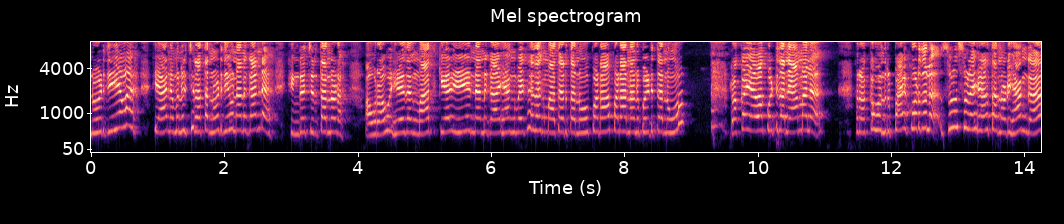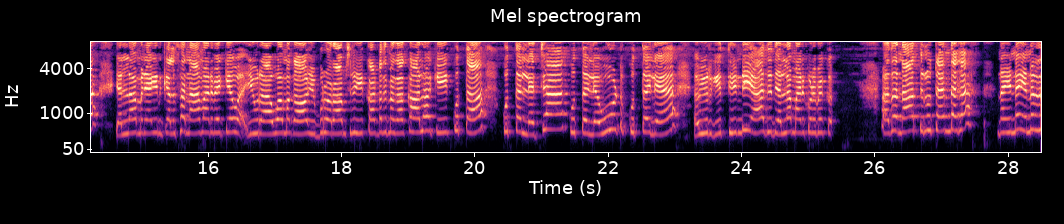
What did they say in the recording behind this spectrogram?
ನೋಡ್ದೀಯವ ಯಾ ನಮ್ಮನೆ ಚಿರತ ನೋಡ್ದೀವ ನನ್ನ ಗಂಡ. ಹಿಂಗ ಚಿರ್ತಾನ ನೋಡ. ಅವ್ರು ಹೇಳ್ದಂಗ ಮಾತು ಕೇಳಿ ನನಗ ಹೆಂಗ್ ಬೇಕಾದಂಗ ಮಾತಾಡ್ತಾನು, ಪಡ ಪಡ ನಾನು ಬಡಿತಾನು. ರೊಕ್ಕ ಯಾವಾಗ ಕೊಟ್ಟಿದ್ದಾನೆ ಆಮೇಲೆ? ರೊಕ್ಕ ಒಂದು ರೂಪಾಯಿ ಕೊಡ್ದಲ್ಲ. ಸುಳ್ಳು ಸುಳ್ಳು ಹೇಳ್ತಾನೆ ನೋಡಿ, ಹೆಂಗ? ಎಲ್ಲ ಮನೆಯಾಗಿನ ಕೆಲಸ ನಾ ಮಾಡ್ಬೇಕೇವ ಇವ್ರ ಅವ್ವ ಮಗ, ಇಬ್ರು ಆರಾಮ್ಶ್ರೀ ಕಟ್ಟದ ಮಗ ಕಾಲು ಹಾಕಿ ಕುತ್ತ, ಕುತ್ತಲ್ಲೇ ಚಾ, ಕುತ್ತಲ್ಲೇ ಊಟ, ಕುತ್ತಲ್ಲೆ ಇವ್ರಿಗೆ ತಿಂಡಿ ಅದು ಇದೆಲ್ಲ ಮಾಡಿಕೊಡ್ಬೇಕು ಅದ ನಾ ತಿನ್ನೋ ಟೈಮ್ದಾಗ ನಾ ಇನ್ನ ಏನಾರ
